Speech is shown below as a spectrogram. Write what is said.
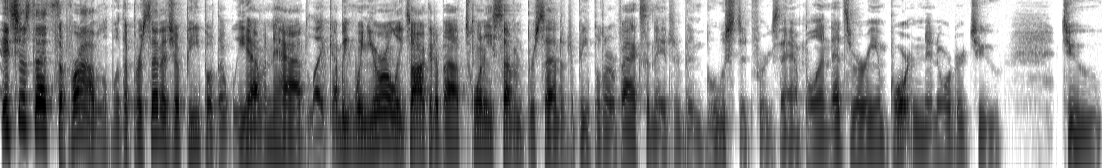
It's just that's the problem with the percentage of people that we haven't had. Like, I mean, when you're only talking about 27% of the people that are vaccinated have been boosted, for example, and that's very important in order to to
